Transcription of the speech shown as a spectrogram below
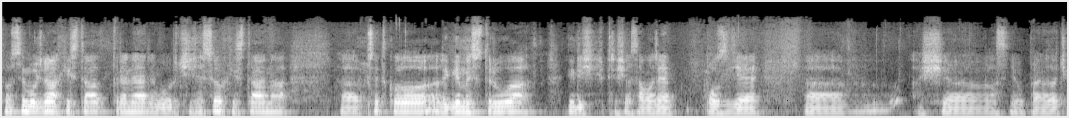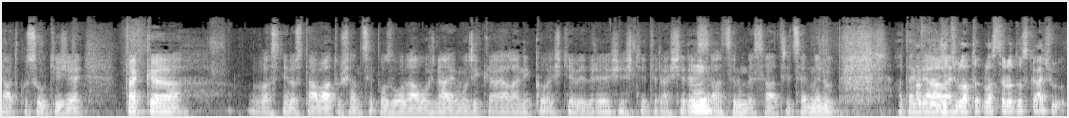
To si možná chystá trenér, nebo určitě se ho chystá na eh, předkolo ligy mistrů a i když přišel samozřejmě pozdě, eh, až eh, vlastně úplně na začátku soutěže, tak vlastně dostává tu šanci pozvolna a možná jemu říká, ale Niko, ještě vydrž, ještě teda 60, hmm. 70, 30 minut a tak a dále. A vlastně do toho skáču.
